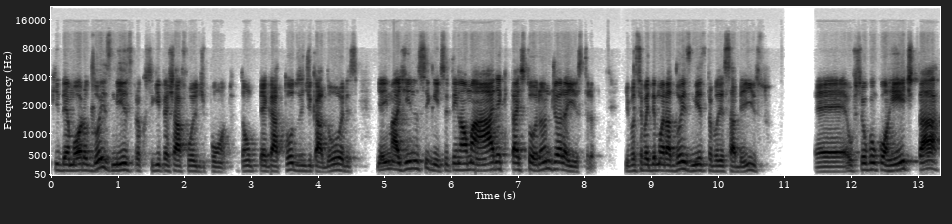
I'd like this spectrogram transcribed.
que demoram dois meses para conseguir fechar a folha de ponto. Então, pegar todos os indicadores. E aí, imagine o seguinte: você tem lá uma área que está estourando de hora extra e você vai demorar dois meses para poder saber isso. É, o seu concorrente está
